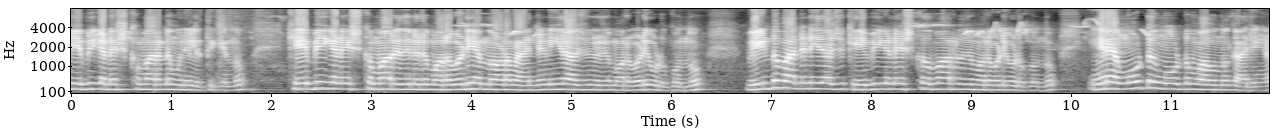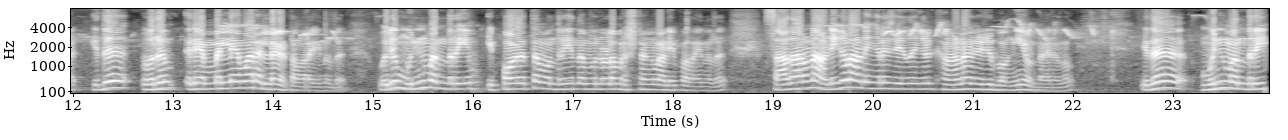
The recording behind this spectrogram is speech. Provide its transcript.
കെ ബി ഗണേഷ് കുമാറിന്റെ മുന്നിൽ എത്തിക്കുന്നു കെ ബി ഗണേഷ് കുമാർ ഇതിനൊരു മറുപടി എന്നോണം ആന്റണി രാജുവിന് ഒരു മറുപടി കൊടുക്കുന്നു. വീണ്ടും ആന്റണി രാജു കെ ബി ഗണേഷ് കുമാറിനൊരു മറുപടി കൊടുക്കുന്നു. ഇങ്ങനെ അങ്ങോട്ടും ഇങ്ങോട്ടും ആവുന്ന കാര്യങ്ങൾ. ഇത് വെറും ഒരു എം എൽ എമാരല്ല കേട്ടോ പറയുന്നത്. ഒരു മുൻ മന്ത്രിയും ഇപ്പോഴത്തെ മന്ത്രിയും തമ്മിലുള്ള പ്രശ്നങ്ങളാണ് ഈ പറയുന്നത്. സാധാരണ അണികളാണ് ഇങ്ങനെ ചെയ്യുന്നതെങ്കിൽ കാണാൻ ഒരു ഭംഗിയുണ്ടായിരുന്നു. ഇത് മുൻ മന്ത്രി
